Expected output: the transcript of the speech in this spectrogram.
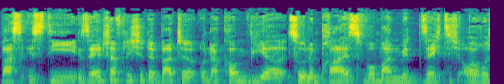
was ist die gesellschaftliche Debatte und da kommen wir zu einem Preis, wo man mit 60 Euro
